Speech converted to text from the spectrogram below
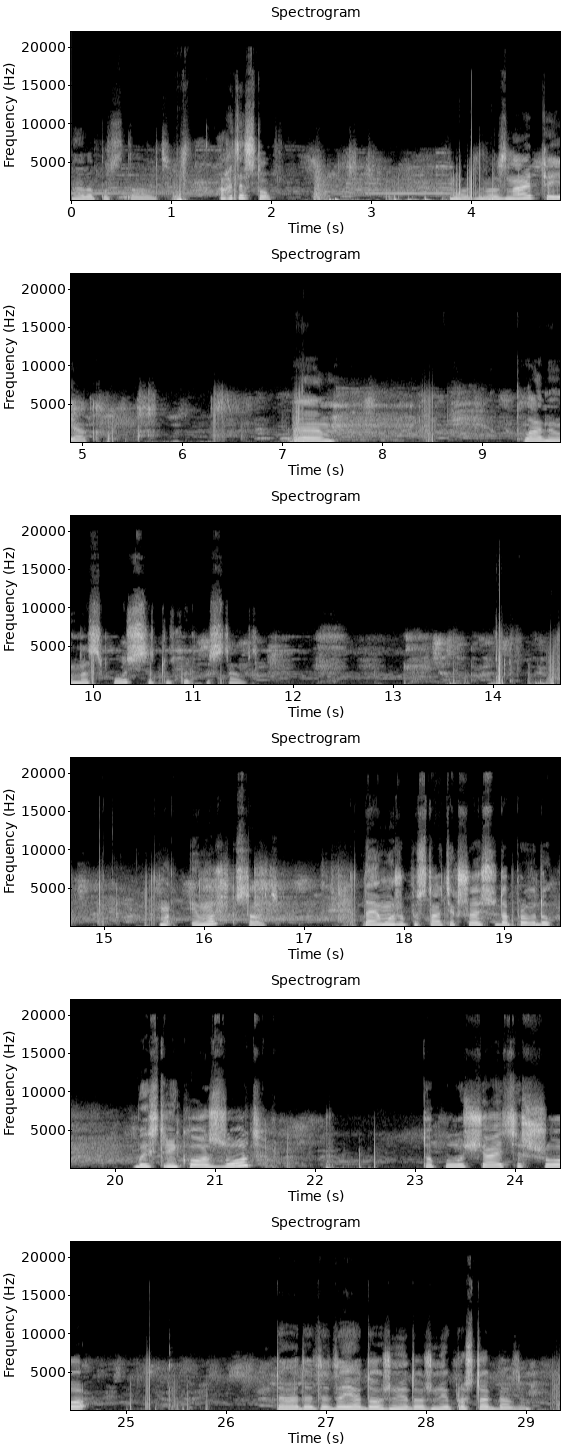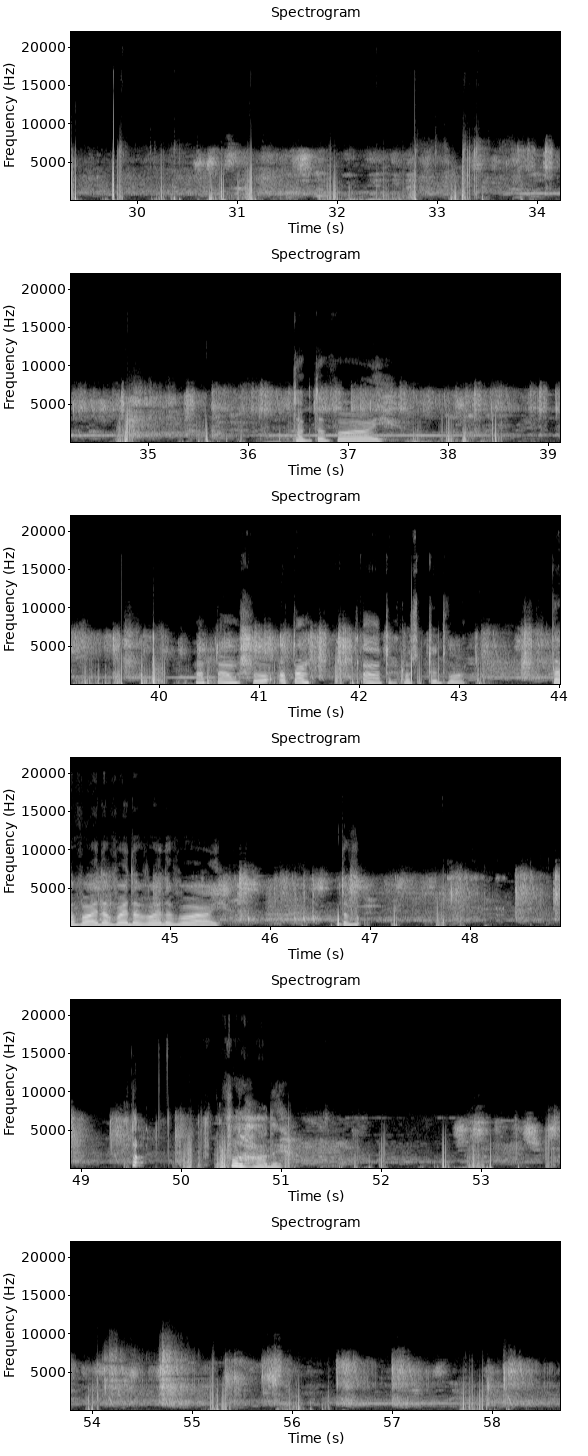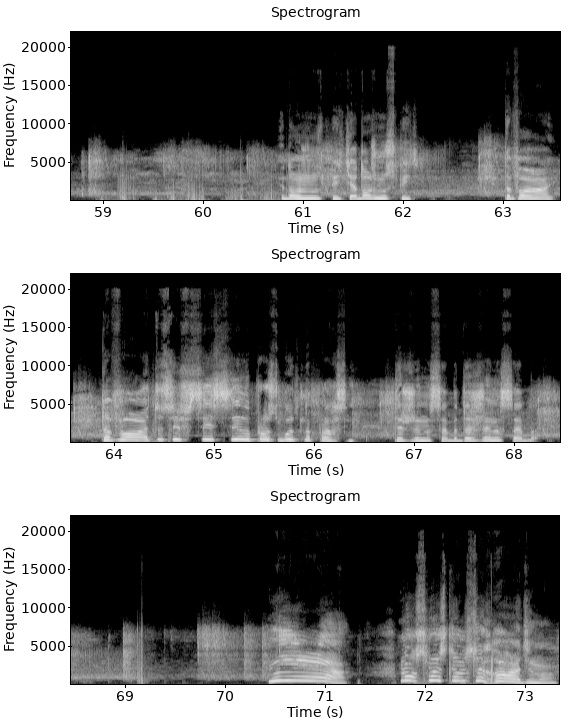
Надо поставить. А хотя стоп. Можна, знаєте як? Ем, пламя у нас получится тут хоть поставить. М- Я можу поставити? Да, я можу поставити. Якщо я сюди проведу быстренько азот, то получается, що... Да, да, да, да, я должен, я должен, я просто обязан. Так, давай. А там що? А там. А, там просто Т2. Давай, давай, давай, давай. Давай. Вот гадай. Я должен успеть, я должен успеть. Давай, давай, тут всі сили просто будуть напрасні. Держи на себе, держи на себе. Ні! Ну, в смысле, ну це гадина.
